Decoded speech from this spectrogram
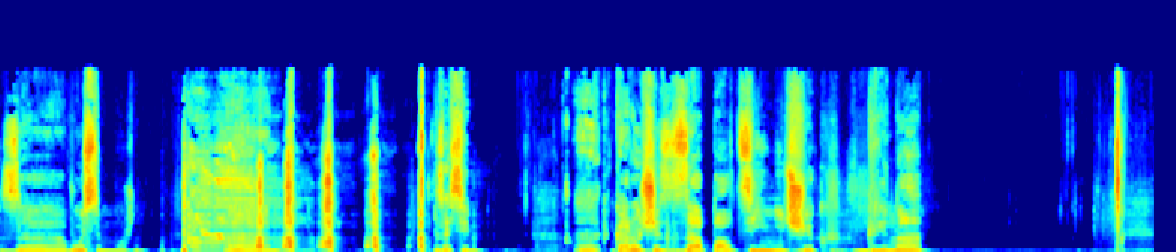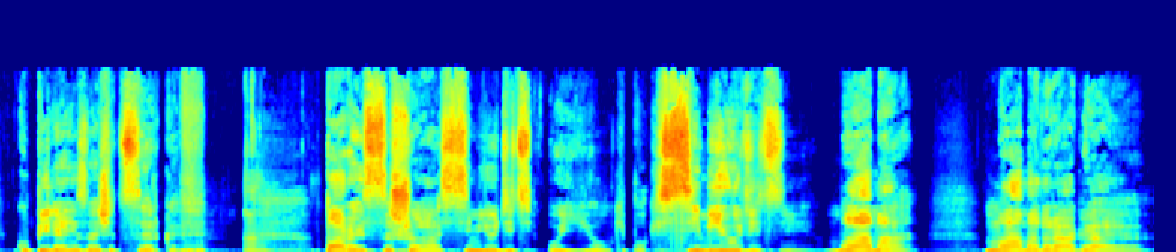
За 8 можно. А, За 7. А, Короче, за полтинничек грина купили они, значит, церковь. Пара из США с семью детьми... Ой, елки-палки. С семью детьми. Мама! Мама дорогая!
